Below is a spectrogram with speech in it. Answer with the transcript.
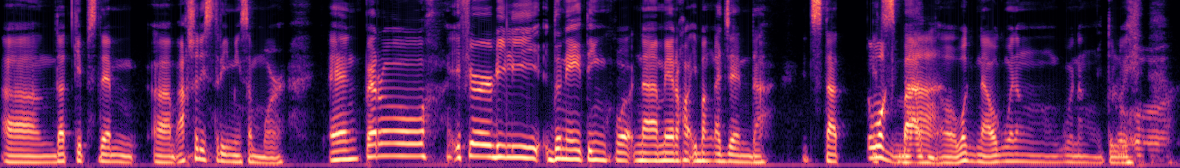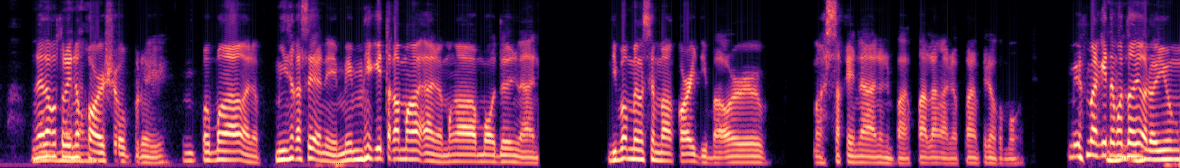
Um, that keeps them um, actually streaming some more. And pero if you're really donating for na meron kang ibang agenda, it's not Wag it's na. bad. Oh, wag na, wag mo nang wag mo nang ituloy. Oo. Nalala ko tuloy ng car show, pre. Pag mga, ano, minsan kasi, ano eh, may, may kita ka mga, ano, mga model na, ano, di ba may sa mga car, di ba? Or, mga sakyan na, ano, pa, parang, ano, parang pinapromote. Makita mo doon yung, ano, yung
